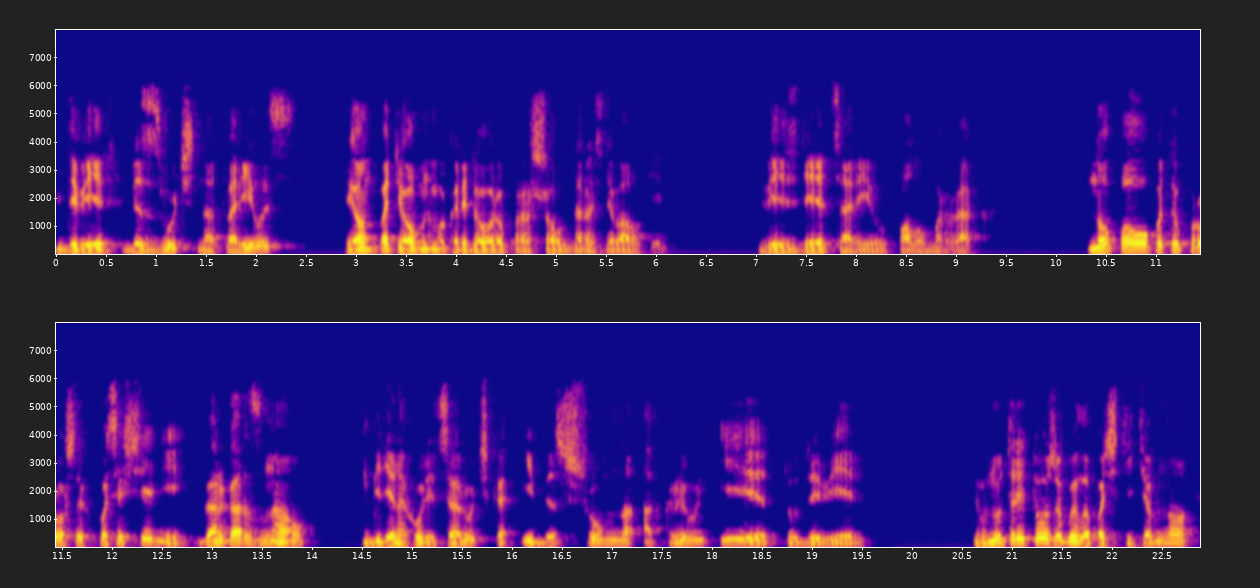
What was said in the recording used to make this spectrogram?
Дверь беззвучно отворилась, и он по темному коридору прошел до раздевалки. Везде царил полумрак. Но по опыту прошлых посещений Гаргар знал, где находится ручка, и бесшумно открыл и эту дверь. Внутри тоже было почти темно,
